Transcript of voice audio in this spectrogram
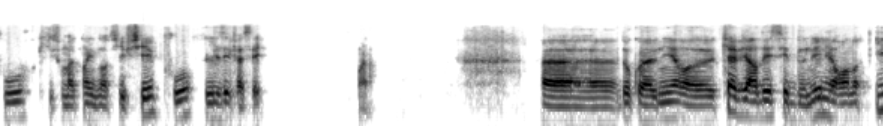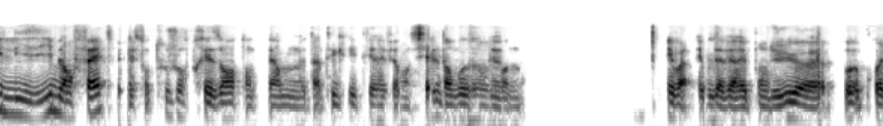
pour, qui sont maintenant identifiées pour les effacer. Voilà. Euh, donc on va venir euh, caviarder ces données, les rendre illisibles en fait, elles sont toujours présentes en termes d'intégrité référentielle dans vos environnements. Et voilà, et vous avez répondu euh, à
